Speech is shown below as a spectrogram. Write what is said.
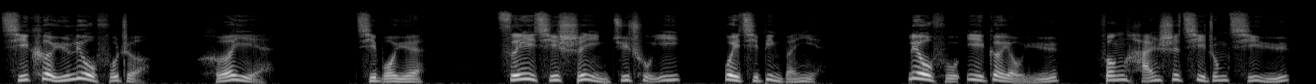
其克于六腑者何也？”岐伯曰：“此亦其食饮居处一，为其病本也。六腑亦各有余。”风寒湿气中其余，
